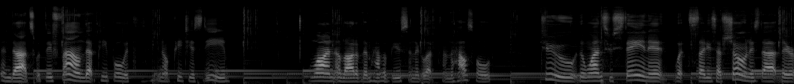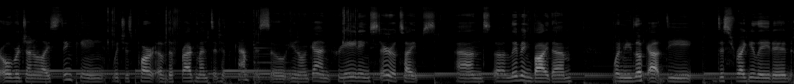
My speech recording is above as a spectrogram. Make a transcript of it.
And that's what they found that people with, you know, PTSD, one, a lot of them have abuse and neglect from the household. Two, the ones who stay in it, what studies have shown is that they're overgeneralized thinking, which is part of the fragmented hippocampus. So, you know, again, creating stereotypes and uh, living by them. When we look at the dysregulated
